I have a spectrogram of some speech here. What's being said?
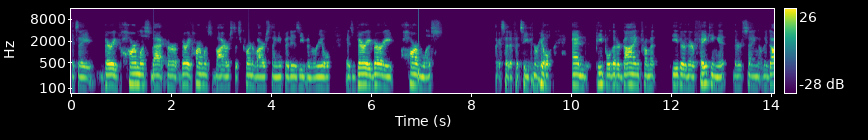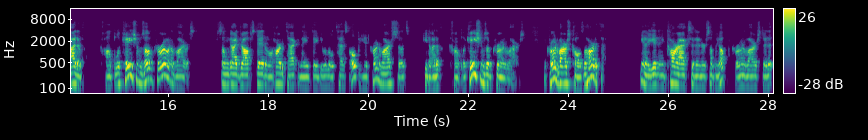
It's a very harmless va- or very harmless virus. This coronavirus thing, if it is even real, it's very very harmless. Like I said, if it's even real, and people that are dying from it, either they're faking it. They're saying they died of complications of coronavirus. Some guy drops dead of a heart attack, and they they do a little test. Oh, he had coronavirus, so it's he died of complications of coronavirus. The coronavirus caused the heart attack. You know, you get in a car accident or something. Oh, coronavirus did it.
